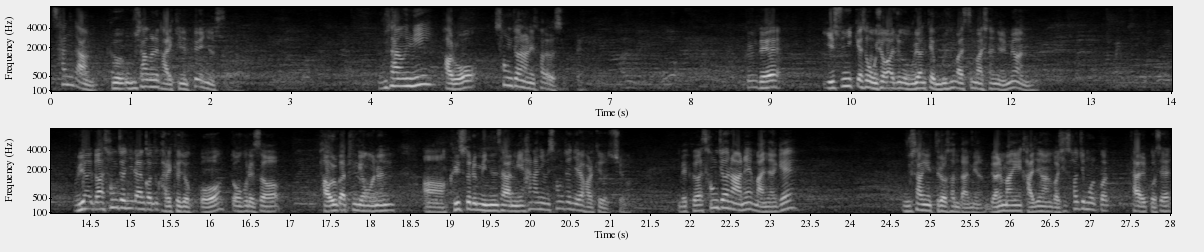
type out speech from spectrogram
산당 그 우상을 가리키는 표현이었어요. 우상이 바로 성전 안에 서였을 때. 그런데 예수님께서 오셔가지고 우리한테 무슨 말씀하셨냐면 우리가 성전이라는 것도 가르쳐줬고 또 그래서 바울 같은 경우는 어, 그리스도를 믿는 사람이 하나님의 성전이라고 가르쳐줬죠. 근데 그 성전 안에 만약에 우상이 들어선다면 멸망이 가증한 것이 서지 못할 곳에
